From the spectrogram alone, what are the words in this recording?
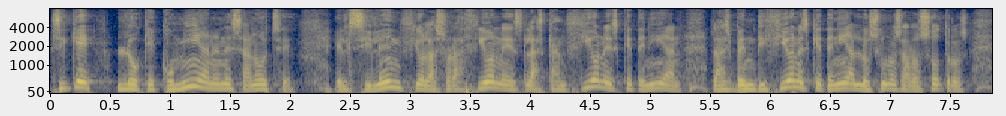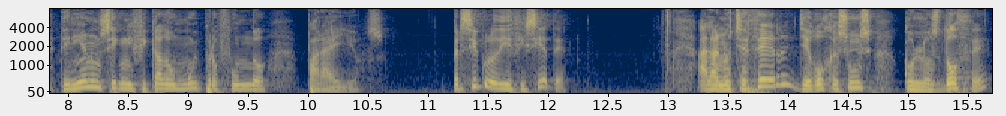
Así que lo que comían en esa noche, el silencio, las oraciones, las canciones que tenían, las bendiciones que tenían los unos a los otros, tenían un significado muy profundo para ellos. Versículo 17. Al anochecer llegó Jesús con los doce,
